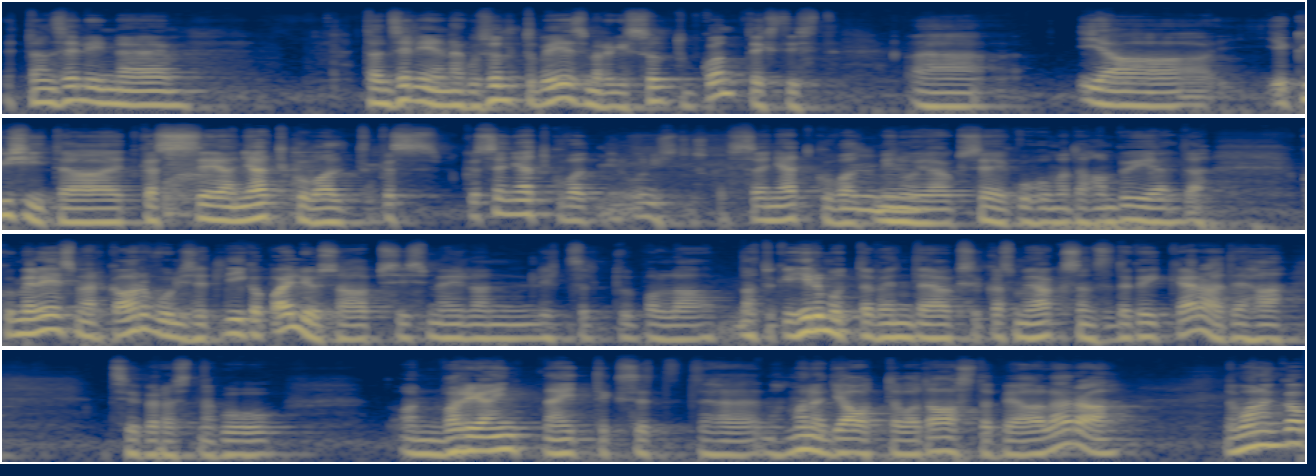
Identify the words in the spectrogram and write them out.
et ta on selline, ta on selline nagu sõltub eesmärgist, sõltub kontekstist uh, ja, ja küsida, et kas see on jätkuvalt, kas, kas see on jätkuvalt minu unistus, kas see on jätkuvalt mm -hmm. minu jaoks see, kuhu ma tahan püüelda kui meil eesmärke arvuliselt liiga palju saab, siis meil on lihtsalt võib-olla natuke hirmutav enda jaoks, et kas ma jaksan seda kõike ära teha. seepärast nagu on variant näiteks, et noh, mõned jaotavad aasta peale ära. No ma olen ka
